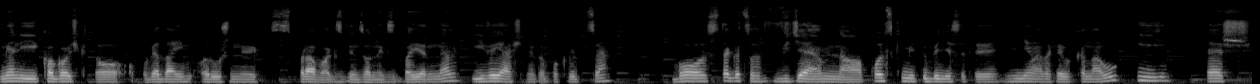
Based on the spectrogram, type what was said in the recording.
mieli kogoś, kto opowiada im o różnych sprawach związanych z Bayernem. I wyjaśnię to pokrótce, bo z tego co widziałem na polskim YouTubie niestety nie ma takiego kanału. I też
